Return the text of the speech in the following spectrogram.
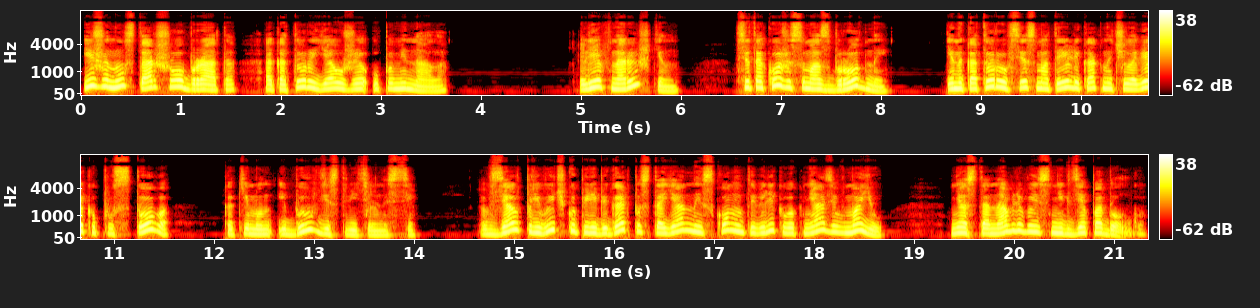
и жену старшего брата, о которой я уже упоминала. Лев Нарышкин все такой же сумасбродный, и на которого все смотрели как на человека пустого, каким он и был в действительности, взял привычку перебегать постоянно из комнаты великого князя в мою, не останавливаясь нигде подолгу.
